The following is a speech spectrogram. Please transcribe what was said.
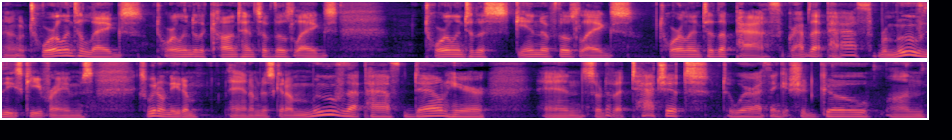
Now twirl into legs, twirl into the contents of those legs, twirl into the skin of those legs, twirl into the path, grab that path, remove these keyframes because we don't need them. And I'm just going to move that path down here and sort of attach it to where I think it should go on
